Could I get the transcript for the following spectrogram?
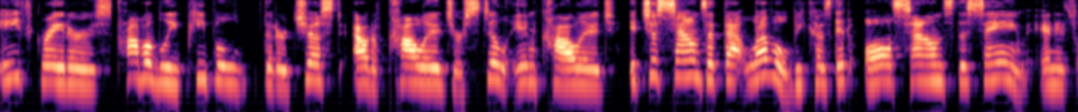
eighth graders, probably people that are just out of college or still in college. It just sounds at that level because it all sounds the same. And it's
